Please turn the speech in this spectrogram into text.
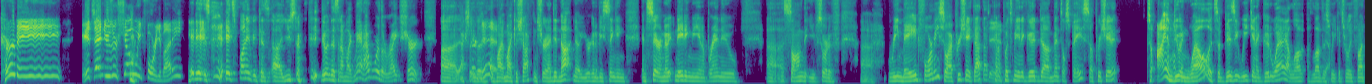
Kirby, it's end user show week for you, buddy. It is. It's funny because uh, you start doing this, and I'm like, man, I wore the right shirt. Uh, actually, sure the, my my Coshocton shirt. I did not know you were going to be singing and serenading me in a brand new uh, song that you've sort of uh, remade for me. So I appreciate that. That kind of puts me in a good uh, mental space. So I appreciate it. So I am doing well. It's a busy week in a good way. I love I love this Yeah. week. It's really fun.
